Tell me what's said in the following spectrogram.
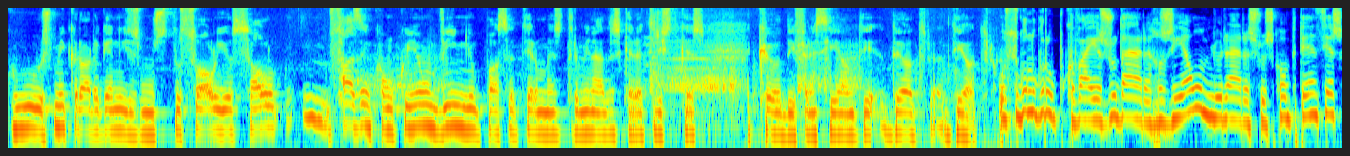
que os micro-organismos do solo e o solo fazem com que um vinho possa ter umas determinadas características que o diferenciam de, de, outro, de outro. O segundo grupo que vai ajudar a região a melhorar as suas competências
